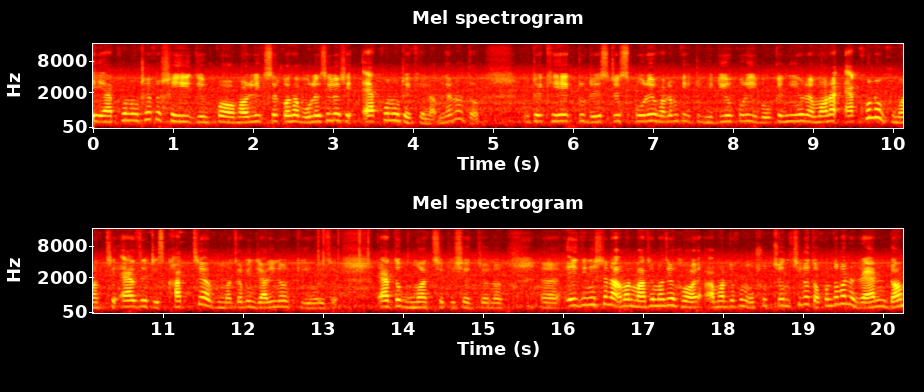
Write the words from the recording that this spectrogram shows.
এই এখন উঠে তো সেই যে হরলিক্সের কথা বলেছিল, সে এখন উঠে খেলাম, জানো তো? উঠে খেয়ে একটু ড্রেস ট্রেস পরে ভাবলাম কি একটু ভিডিও করি, বউকে নিয়ে ওরা মরা এখনও ঘুমাচ্ছে অ্যাজ ইট ইজ খাচ্ছে আর ঘুমাচ্ছে। আমি জানি না কী হয়েছে। এত ঘুমাচ্ছে কিসের জন্য? এই জিনিসটা না আমার মাঝে মাঝে হয়। আমার যখন ওষুধ চলছিল, তখন তো মানে র্যান্ডম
